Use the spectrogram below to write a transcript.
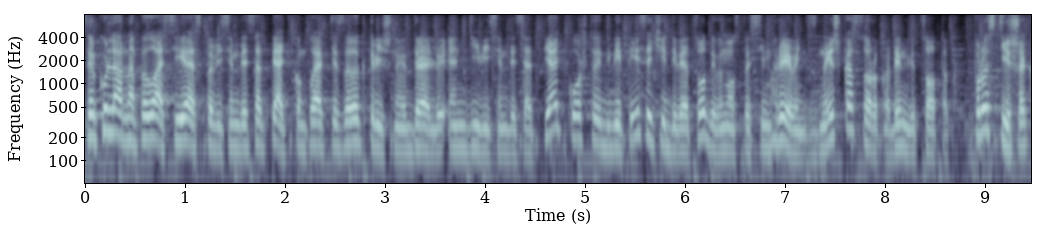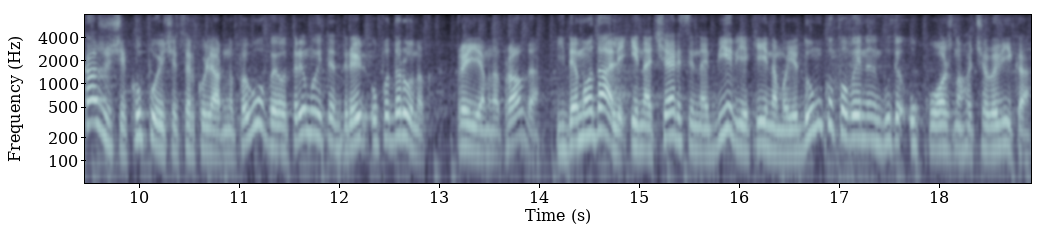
Циркулярна пила CS 185 в комплекті з електричною дреллю ND85 коштує 2997 гривень, знижка 41%. Простіше кажучи, купуючи циркулярну пилу, ви отримуєте дриль у подарунок. Приємно, правда? Йдемо далі. І на черзі набір, який, на мою думку, повинен бути у кожного чоловіка.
